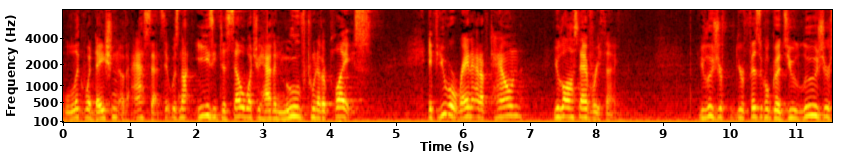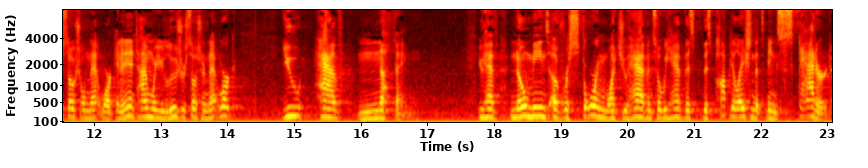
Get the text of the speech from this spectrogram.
liquidation of assets. It was not easy to sell what you have and move to another place. If you were ran out of town, you lost everything. You lose your, your physical goods, you lose your social network, and in a time where you lose your social network, you have nothing you have no means of restoring what you have, and so we have this, this population that's being scattered.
